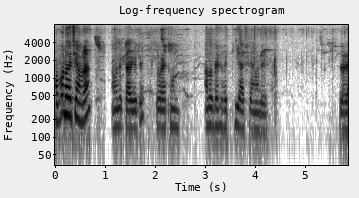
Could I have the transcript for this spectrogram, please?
সফল হয়েছি আমরা আমাদের টার্গেটে তো এখন আরও দেখা যাক কি আসে আমাদের লড়াই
